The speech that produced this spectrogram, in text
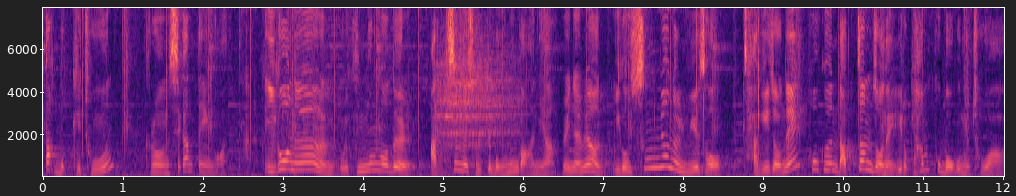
딱 먹기 좋은 그런 시간대인 것 같아. 이거는 우리 궁금러들 아침에 절대 먹는 거 아니야. 왜냐면 이건 숙면을 위해서 자기 전에 혹은 낮잠 전에 이렇게 한 포 먹으면 좋아.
